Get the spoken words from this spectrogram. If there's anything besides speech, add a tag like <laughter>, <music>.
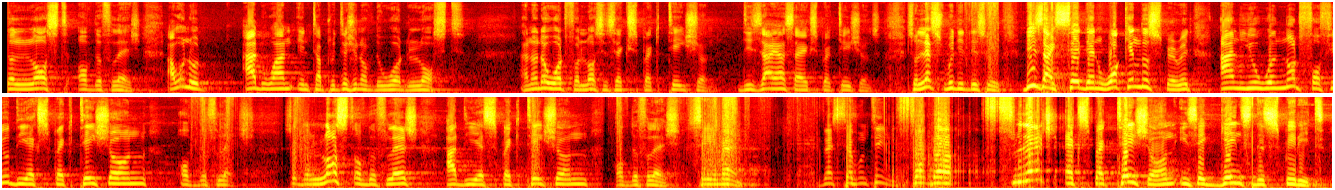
The lust of the flesh. I want to add one interpretation of the word lust. Another word for lust is expectation. Desires are expectations. So let's read it this way. This I say then, walk in the spirit, and you will not fulfill the expectation of the flesh. So the lust of the flesh are the expectation of the flesh. Say amen. Verse 17. For the flesh expectation is against the spirit,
